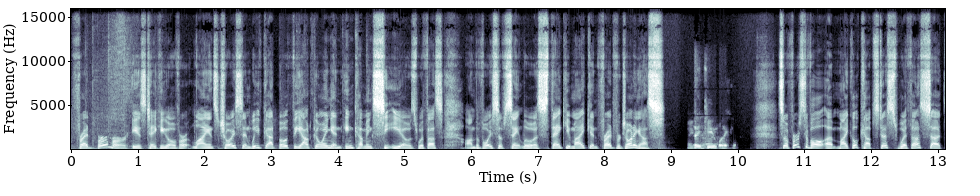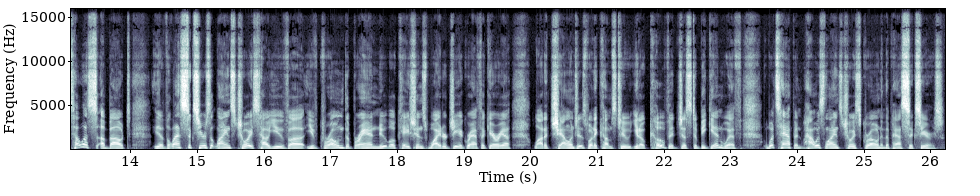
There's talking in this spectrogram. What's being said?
Fred Burmer is taking over Lion's Choice, and we've got both the outgoing and incoming CEOs with us on the Voice of St. Louis. Thank you, Mike and Fred, for joining us. Thank you, Michael. So, first of all, uh, Michael Kupstas with us. Uh, tell us about you know, the last six years at Lion's Choice. How you've uh, you've grown the brand, new locations, wider geographic area. A lot of challenges when it comes to you know COVID. Just to begin with, what's happened? How has Lion's Choice grown in the past six years?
